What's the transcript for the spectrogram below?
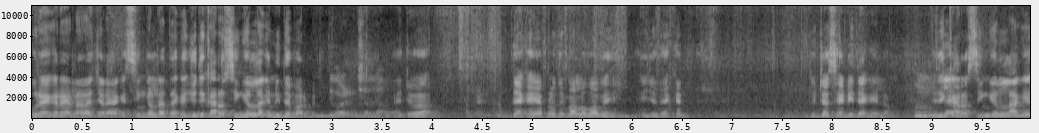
ঘুরায় ঘুরায় লাড়া চাড়া আগে সিঙ্গেলটা দেখে যদি কারও সিঙ্গেল লাগে নিতে পারবেন। এটা দেখাই আপনাদের ভালোভাবে। এই যে দেখেন দুইটা সাইডই দেখাইলাম। যদি কারও সিঙ্গেল লাগে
